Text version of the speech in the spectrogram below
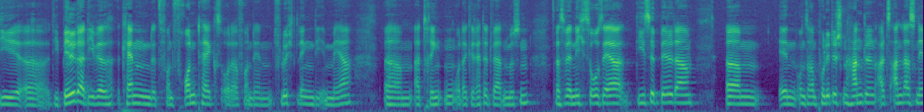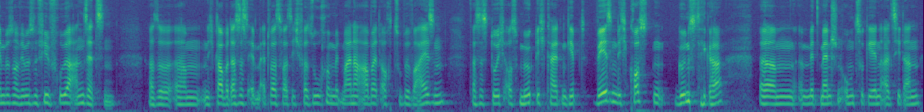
die, äh, die Bilder, die wir kennen, jetzt von Frontex oder von den Flüchtlingen, die im Meer ähm, ertrinken oder gerettet werden müssen, dass wir nicht so sehr diese Bilder ähm, in unserem politischen Handeln als Anlass nehmen müssen, sondern wir müssen viel früher ansetzen. Also ähm, ich glaube, das ist eben etwas, was ich versuche mit meiner Arbeit auch zu beweisen, dass es durchaus Möglichkeiten gibt, wesentlich kostengünstiger ähm, mit Menschen umzugehen, als sie dann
